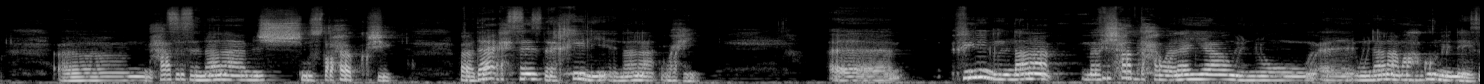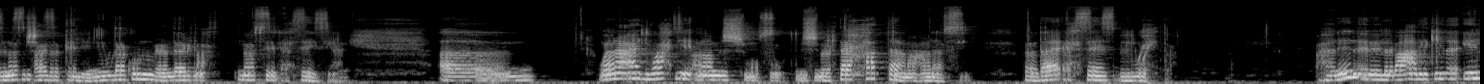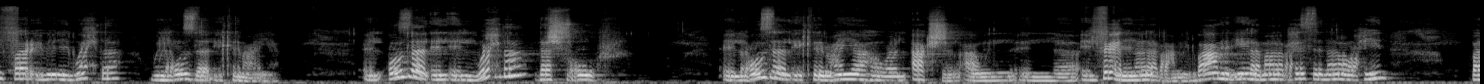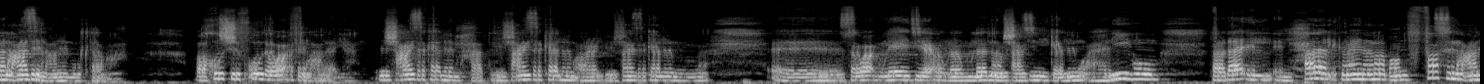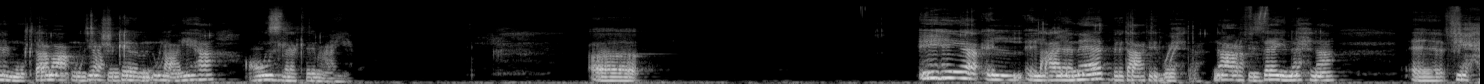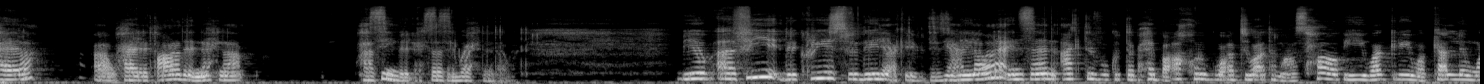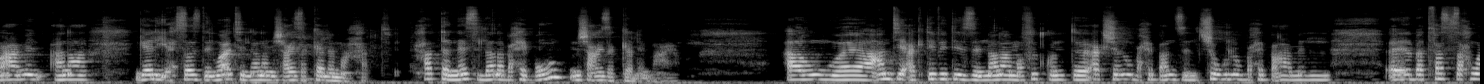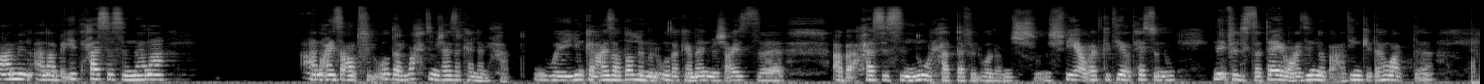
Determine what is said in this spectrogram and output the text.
حاسس إن أنا مش مستحق شيء. فده إحساس داخلي إن أنا وحيد. فيلينج إن أنا ما فيش حد حواليا وإنه آه وإن أنا مهجور من الناس. الناس مش عايزة تكلمني وده كله بيندرج نفس الإحساس يعني. وأنا قاعد لوحدي أنا مش مبسوط مش مرتاح حتى مع نفسي. فده إحساس بالوحدة. هننقل اللي بعد كده إيه الفرق بين الوحدة والعزلة الاجتماعية. العزلة الوحدة ده الشعور. العزلة الاجتماعية هو الأكشن أو الفعل اللي أنا بعمله. بعمل إيه لما أنا بحس إن أنا وحيد؟ بنعزل عن المجتمع. بخش في أوضة وأقفل عليا. مش عايزة أكلم حد مش عايزة أكلم قرايبي مش عايزة أكلم آه سواء ولادي أو لو ولادنا مش عايزين يكلموا أهاليهم. فده الحالة الاجتماعية إن أنا بنفصل عن المجتمع ودي عشان كده بنقول عليها عزلة اجتماعية. آه إيه هي العلامات بتاعة الوحدة؟ نعرف إزاي إن إحنا في حالة أو حالة عرض إن إحنا حاسين بالإحساس الوحدة دوت. بيبقى في decrease في ال daily activities يعني لو أنا إنسان active وكنت بحب أخرج وأقضي وقت مع أصحابي وأجري وأتكلم وأعمل أنا جالي إحساس دلوقتي إن أنا مش عايزة أتكلم مع حد. حتى الناس اللي أنا بحبهم مش عايزة أتكلم معاهم. أو عندي activities إن أنا المفروض كنت اكشن وبحب أنزل شغل وبحب أعمل بتفسح وأعمل. أنا بقيت حاسس إن أنا أنا عايزة أقعد في الأوضة لوحدي مش عايزة أكلم حد. ويمكن عايزة اضلم الأوضة كمان مش عايز أبقى حاسس النور حتى في الأوضة. مش مش في أوقات كتيرة تحس إنه نقفل الستاير وعايزين نبقى قاعدين كده. هو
